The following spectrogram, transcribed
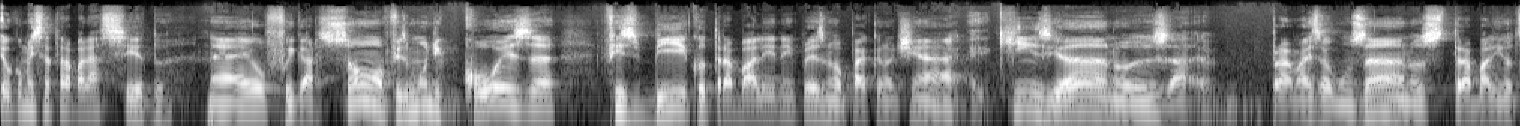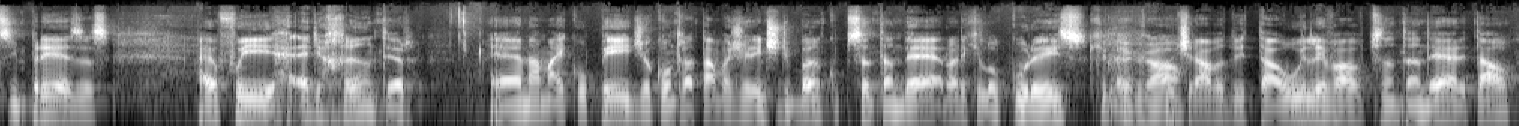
eu comecei a trabalhar cedo, né? Eu fui garçom, fiz um monte de coisa, fiz bico, trabalhei na empresa do meu pai quando eu tinha 15 anos, para mais alguns anos, trabalhei em outras empresas. Aí eu fui headhunter é, na Michael Page, eu contratava gerente de banco para Santander, olha que loucura isso. Que legal. Eu tirava do Itaú e levava para Santander e tal.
